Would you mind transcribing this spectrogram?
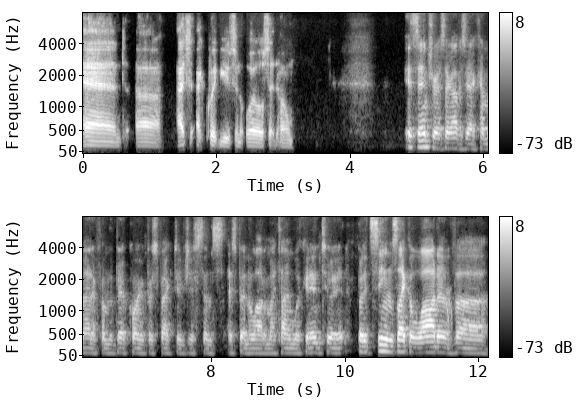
And uh, I, I quit using oils at home it's interesting. Obviously, I come at it from the Bitcoin perspective, just since I spend a lot of my time looking into it. But it seems like a lot of, uh,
